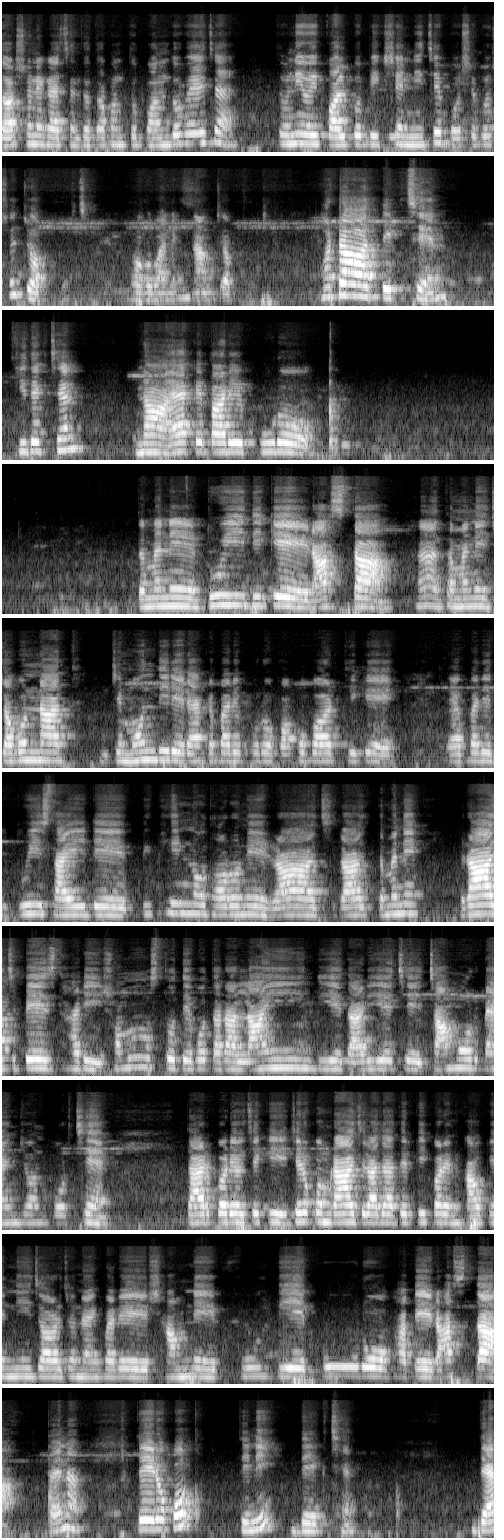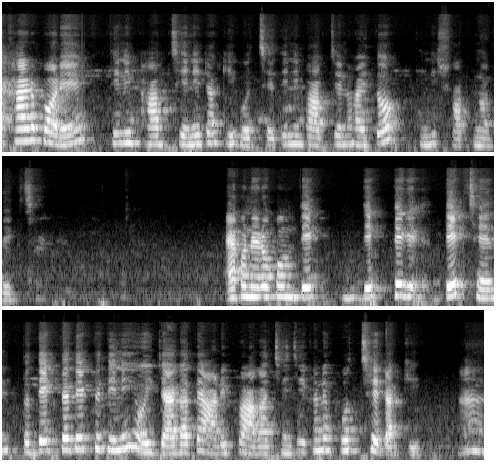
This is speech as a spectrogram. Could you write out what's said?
দর্শনে গেছেন, তো তখন তো বন্ধ হয়ে যায় উনি ওই কল্প বৃক্ষের নিচে বসে বসে জপ করছেন, ভগবানের নাম জপ হঠাৎ দেখছেন, কি দেখছেন? না, একেবারে পুরো তার মানে দুই দিকে রাস্তা হ্যাঁ তার মানে জগন্নাথ যে মন্দিরের একেবারে পুরো গহ্বর থেকে একবারে দুই সাইডে বিভিন্ন ধরনের রাজ রাজ, তার মানে রাজ, বেশধারী, সমস্ত দেবতারা লাইন দিয়ে দাঁড়িয়েছে, চামর ব্যঞ্জন করছেন। তারপরে হচ্ছে কি, যেরকম রাজ রাজাদের কি করেন? কাউকে নিয়ে যাওয়ার জন্য একবারে সামনে ফুল দিয়ে পুরোভাবে রাস্তা, তাই না? তো এরকম তিনি দেখছেন। দেখার পরে তিনি ভাবছেন, এটা কি হচ্ছে? তিনি ভাবছেন হয়তো তিনি স্বপ্ন দেখছেন। এখন এরকম দেখতে দেখছেন, তো দেখতে দেখতে তিনি ওই জায়গাতে আরেকটু আগাচ্ছেন যে এখানে হচ্ছেটা কি? হ্যাঁ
